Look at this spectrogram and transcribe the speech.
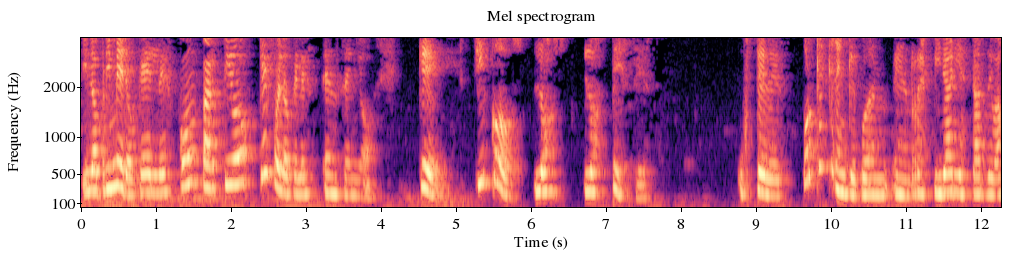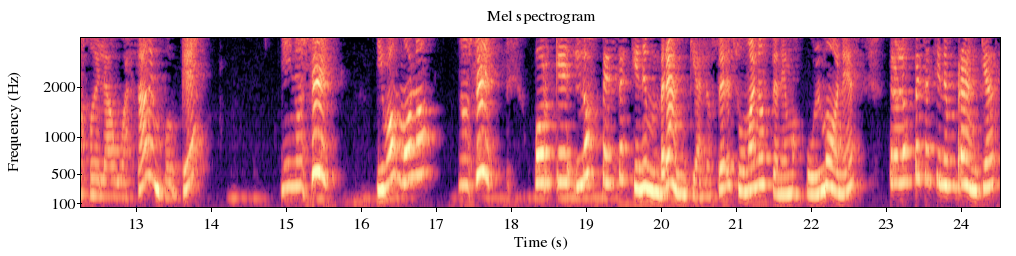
Y lo primero que les compartió, ¿qué fue lo que les enseñó? Que, chicos, los, los peces, ustedes, ¿por qué creen que pueden eh, respirar y estar debajo del agua? ¿Saben por qué? Y no sé, ¿Y vos, mono? no sé. Los peces tienen branquias, los seres humanos tenemos pulmones, pero los peces tienen branquias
